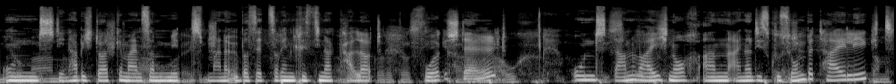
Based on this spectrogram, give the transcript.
Und den habe ich dort gemeinsam mit meiner Übersetzerin Christina Kallert vorgestellt. Und dann war ich noch an einer Diskussion beteiligt,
